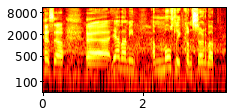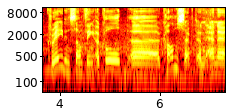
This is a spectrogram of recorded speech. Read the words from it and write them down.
so, so, uh, yeah, but I mean, I'm mostly concerned about creating something, a cool uh, concept, and, and uh,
